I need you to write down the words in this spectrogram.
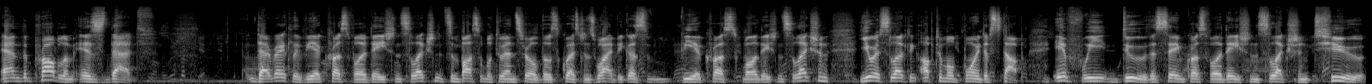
And the problem is that directly via cross-validation selection, it's impossible to answer all those questions. Why? Because via cross-validation selection, you are selecting optimal point of stop. If we do the same cross-validation selection to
